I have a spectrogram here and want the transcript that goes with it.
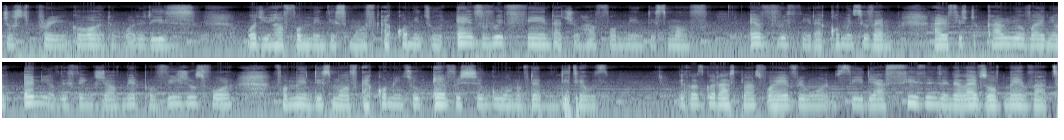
just pray, God, what it is, what do you have for me in this month? I come into everything that you have for me in this month everything I come into them. I refuse to carry over any of any of the things you have made provisions for for me in this month. I come into every single one of them in details. Because God has plans for everyone. See, there are seasons in the lives of men that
